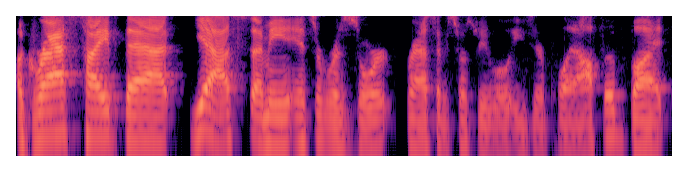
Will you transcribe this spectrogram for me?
a grass type that, yes, I mean, it's a resort grass type. It's supposed to be a little easier to play off of, but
